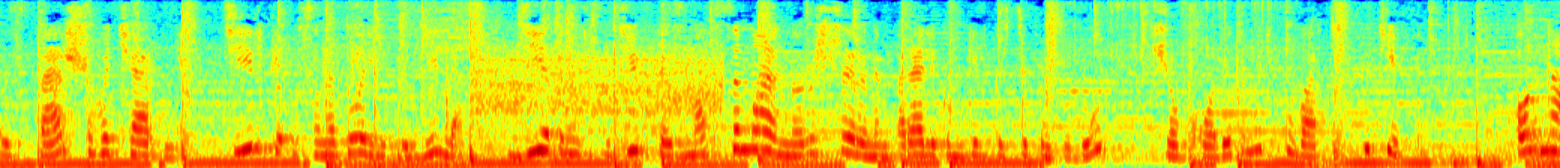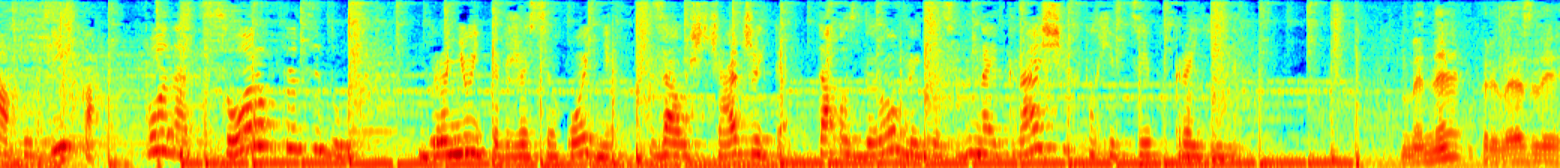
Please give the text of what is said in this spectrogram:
З 1 червня тільки у санаторії Поділля діятимуть путівки з максимально розширеним переліком кількості процедур, що входитимуть у вартість путівки. Одна путівка понад 40 процедур. Бронюйте вже сьогодні, заощаджуйте та оздоровлюйтесь в найкращих фахівців країни. Мене привезли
